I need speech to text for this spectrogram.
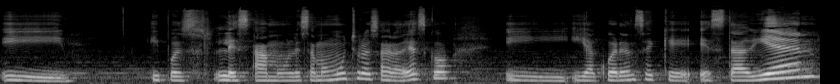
y, y pues les amo, les amo mucho, les agradezco y, y acuérdense que está bien,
